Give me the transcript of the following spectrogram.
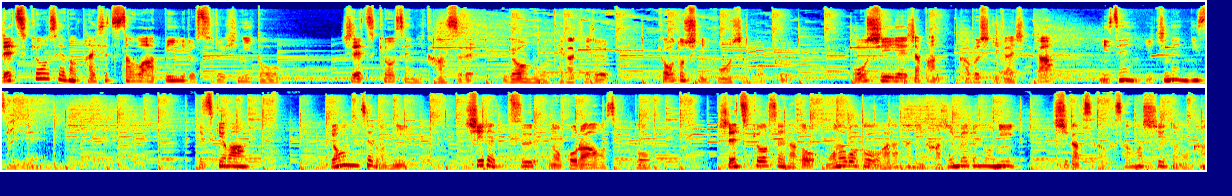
列矯正の大切さをアピールする日にと、歯列矯正に関する業務を手掛ける京都市に本社を置く OCA ジャパン株式会社が2001年に制定。日付は402歯列の語呂合わせと歯列矯正など物事を新たに始めるのに4月がふさわしいとの考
